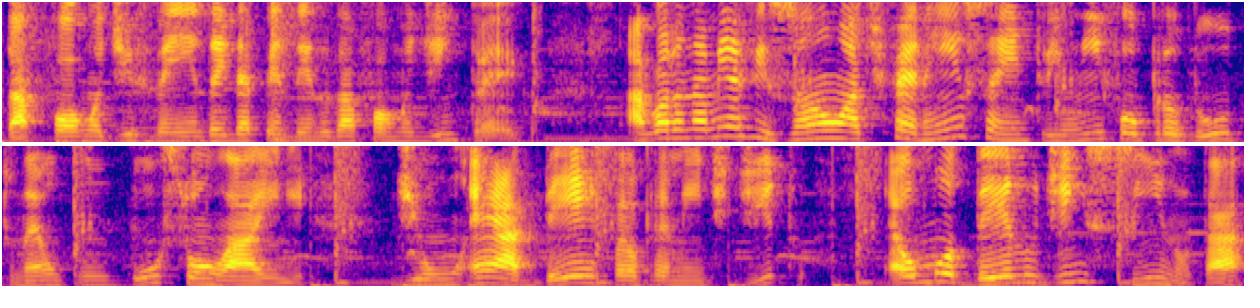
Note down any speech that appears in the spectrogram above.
da forma de venda e dependendo da forma de entrega. Agora, na minha visão, a diferença entre um infoproduto, né, um, curso online, de um EAD propriamente dito, é o modelo de ensino, tá?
